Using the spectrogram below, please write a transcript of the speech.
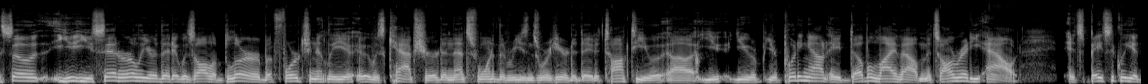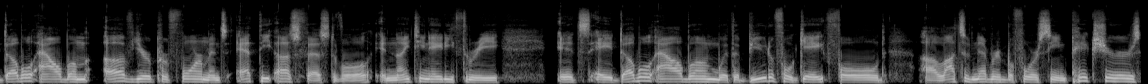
so you, you said earlier that it was all a blur, but fortunately it was captured, and that's one of the reasons we're here today to talk to you. Uh, you you're, you're putting out a double live album. It's already out. It's basically a double album of your performance at the US Festival in 1983. It's a double album with a beautiful gatefold, uh, lots of never before seen pictures.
